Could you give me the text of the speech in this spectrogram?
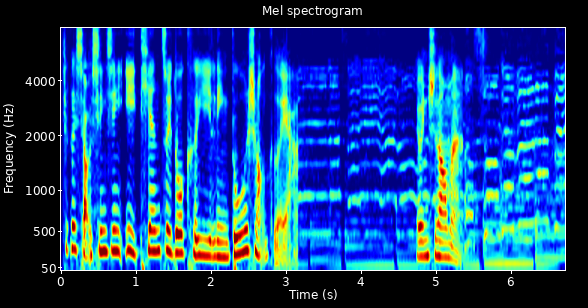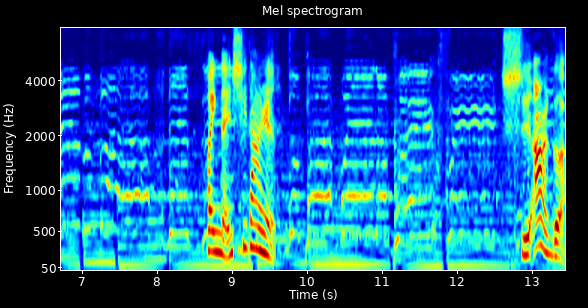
这个小星星一天最多可以领多少个呀？有人知道吗？欢迎南希大人，十二个。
